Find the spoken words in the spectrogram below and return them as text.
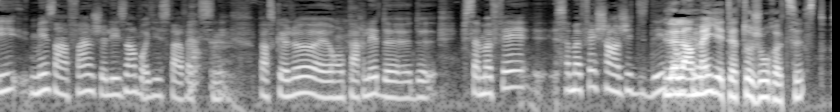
Et mes enfants, je les ai envoyés se faire vacciner. Parce que là, euh, on parlait de... de... puis Ça m'a fait, ça m'a fait changer d'idée. Le Donc, lendemain, euh, il était toujours autiste.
